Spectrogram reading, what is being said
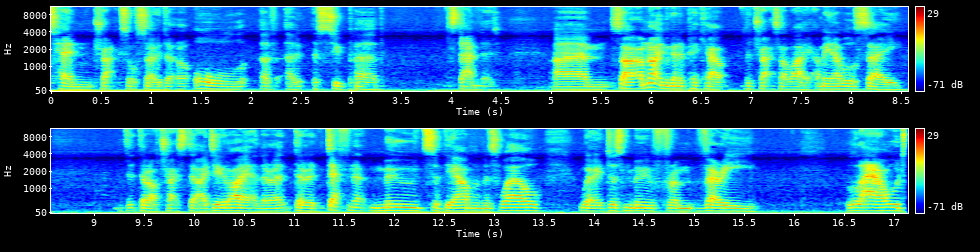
ten tracks or so that are all of a, a superb standard. Um, so I'm not even going to pick out the tracks I like. I mean, I will say that there are tracks that I do like, and there are there are definite moods of the album as well, where it does move from very loud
